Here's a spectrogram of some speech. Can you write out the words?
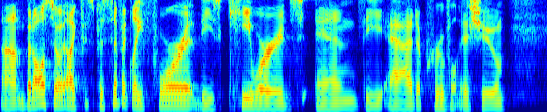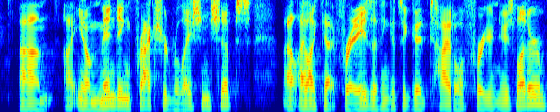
Um, but also, like specifically for these keywords and the ad approval issue, um, you know, mending fractured relationships. I, I like that phrase. I think it's a good title for your newsletter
